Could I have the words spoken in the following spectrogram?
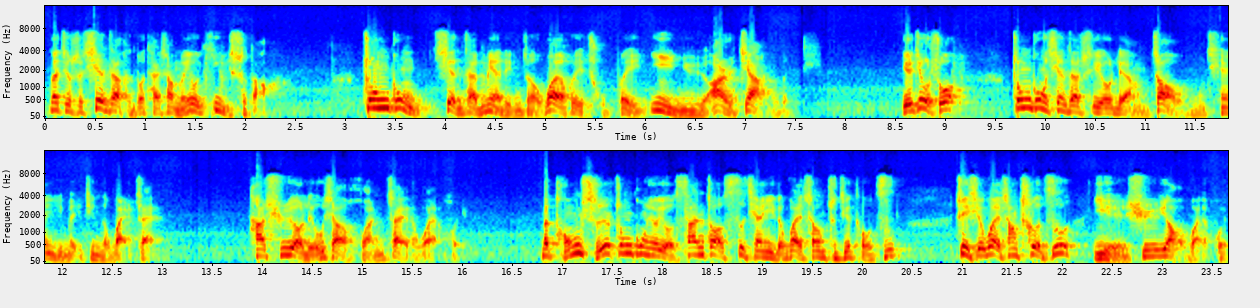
那就是现在很多台商没有意识到啊，中共现在面临着外汇储备一女二嫁的问题，也就是说，中共现在是有两兆五千亿美金的外债，它需要留下还债的外汇。那同时，中共又有三兆四千亿的外商直接投资，这些外商撤资也需要外汇。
